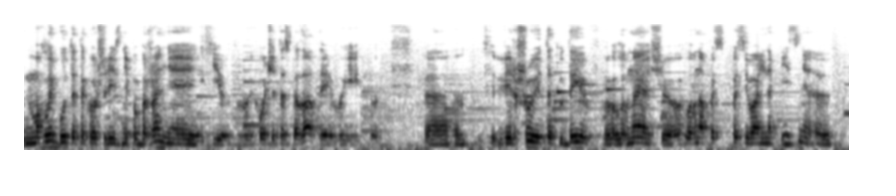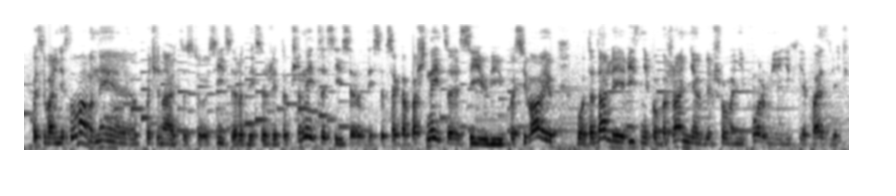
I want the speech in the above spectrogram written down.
Могли бути також різні побажання, які ви хочете сказати, ви їх е, віршуєте туди. Головне, що головна посівальна пісня, е, посівальні слова, вони починаються з цього: сійся, родися, жита пшениця, сійся, родися, всяка пашниця, сію вію, посіваю. От, а далі різні побажання в віршованій формі, їх є безліч.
